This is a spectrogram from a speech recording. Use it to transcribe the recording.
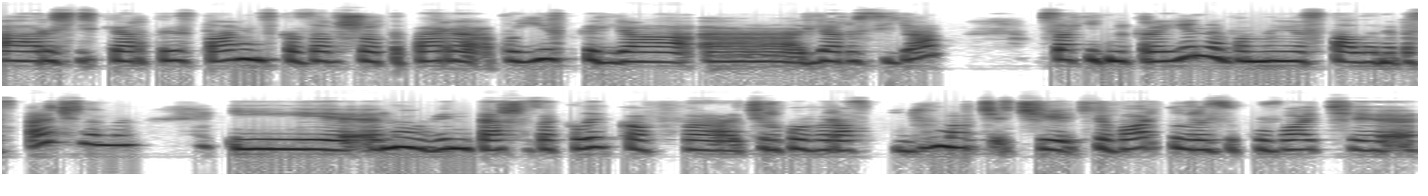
е, російський артист, та він сказав, що тепер поїздки для, е, для росіян західні країни вони стали небезпечними, і ну він теж закликав е, черговий раз подумати, чи, чи, варто ризикувати е,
